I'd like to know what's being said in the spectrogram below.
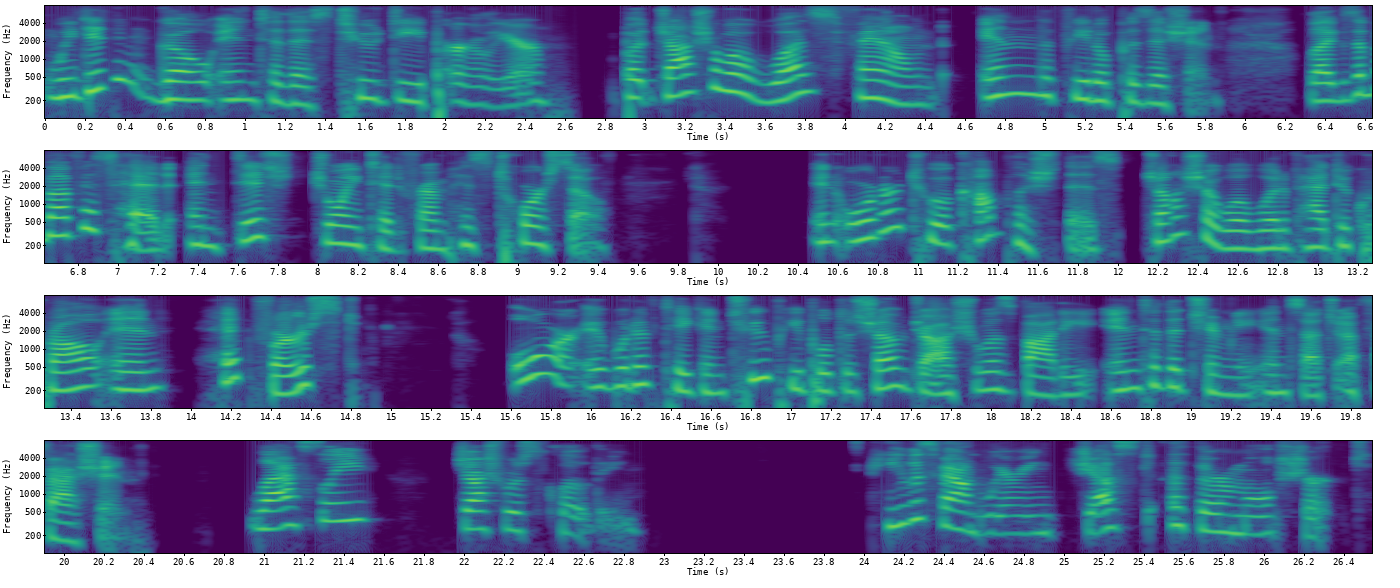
We didn't go into this too deep earlier, but Joshua was found in the fetal position, legs above his head and disjointed from his torso. In order to accomplish this, Joshua would have had to crawl in headfirst or it would have taken two people to shove Joshua's body into the chimney in such a fashion. Lastly, Joshua's clothing. He was found wearing just a thermal shirt.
